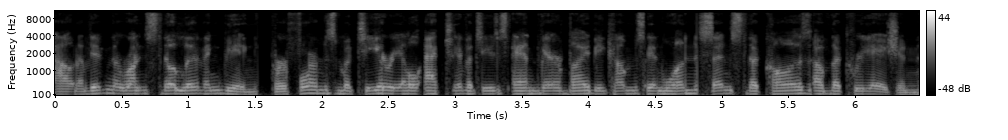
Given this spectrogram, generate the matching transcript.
out of ignorance, the living being performs material activities and thereby becomes, in one sense, the cause of the creation,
